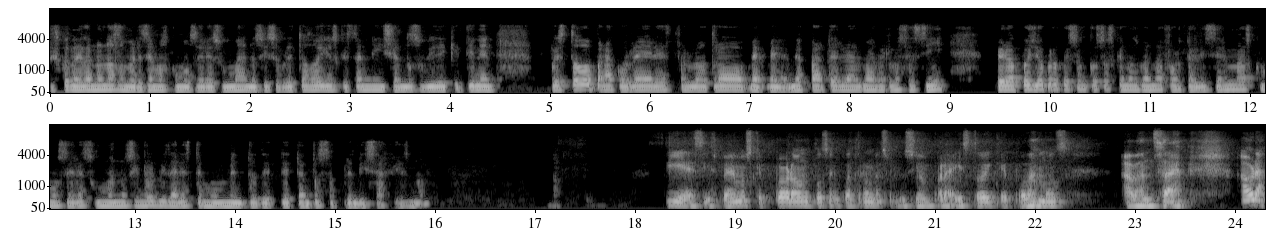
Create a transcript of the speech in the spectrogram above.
es cuando digo, no nos lo merecemos como seres humanos y sobre todo ellos que están iniciando su vida y que tienen pues todo para correr, esto, lo otro, me, me, parte el alma verlos así pero pues yo creo que son cosas que nos van a fortalecer más como seres humanos y no olvidar este momento de, de tantos aprendizajes, ¿no? Sí es, y esperemos que pronto se encuentre una solución para esto y que podamos avanzar. Ahora,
